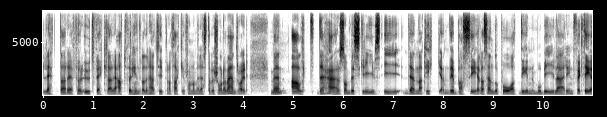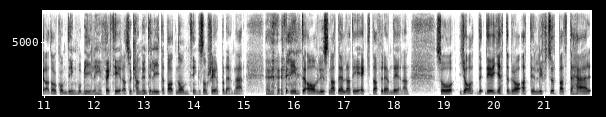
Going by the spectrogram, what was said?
lättare för utvecklare att förhindra den här typen av attacker från och med nästa version av Android. Men allt det här som beskrivs i den artikeln, det baseras ändå på att din mobil är infekterad och om din mobil är infekterad så kan du inte lita på att någonting som sker på den är inte avlyssnat eller att det är äkta för den delen. Så ja, det, det är jättebra att det lyfts upp att det här,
